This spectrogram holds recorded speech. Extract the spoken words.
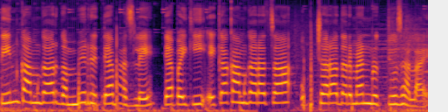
तीन कामगार गंभीररित्या भाजले. त्यापैकी एका कामगाराचा उपचारादरम्यान मृत्यू झालाय.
